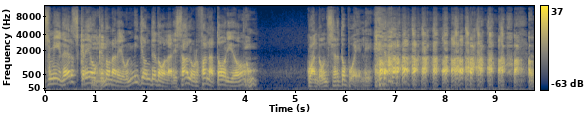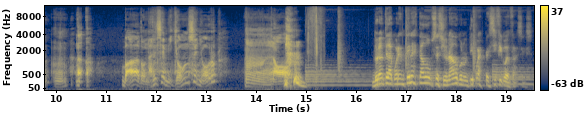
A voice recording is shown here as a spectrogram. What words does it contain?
Smithers, creo que donaré un millón de dólares al orfanatorio cuando un cerdo vuele. ¿Va a donar ese millón, señor? Mm, no. Durante la cuarentena he estado obsesionado con un tipo específico de frases.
